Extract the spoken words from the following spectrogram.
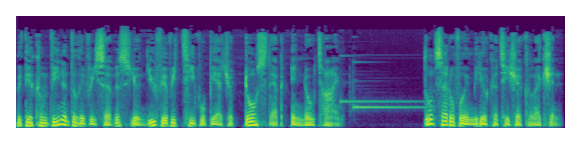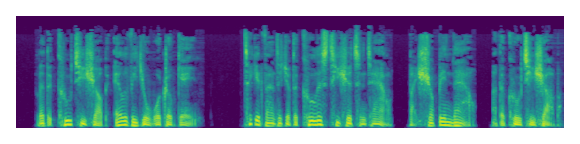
With their convenient delivery service, your new favorite tee will be at your doorstep in no time. Don't settle for a mediocre t-shirt collection. Let the Cool Tee Shop elevate your wardrobe game. Take advantage of the coolest t-shirts in town by shopping now at the Cool Tee Shop.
